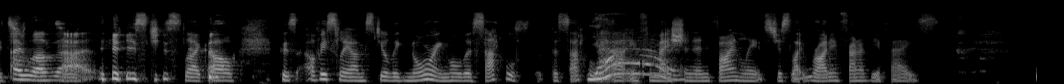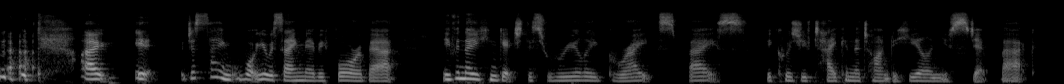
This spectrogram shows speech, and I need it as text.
It's I love that. It is just like, oh, because obviously I'm still ignoring all the subtle, the subtle uh, yeah. uh, information. And finally it's just like right in front of your face. I it, just saying what you were saying there before about even though you can get to this really great space because you've taken the time to heal and you've stepped back.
